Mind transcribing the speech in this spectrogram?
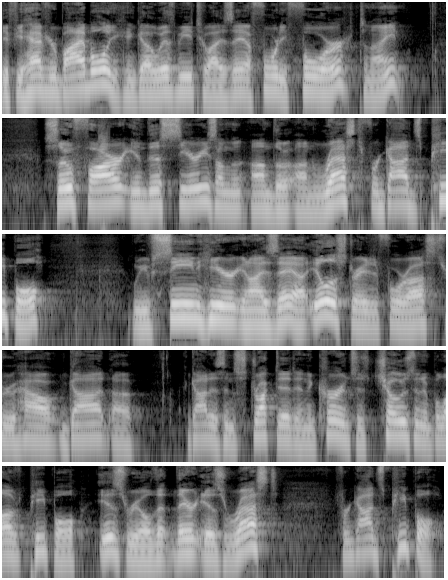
If you have your Bible, you can go with me to Isaiah 44 tonight. So far in this series on, the, on, the, on rest for God's people, we've seen here in Isaiah illustrated for us through how God, uh, God has instructed and encouraged His chosen and beloved people, Israel, that there is rest for God's people.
